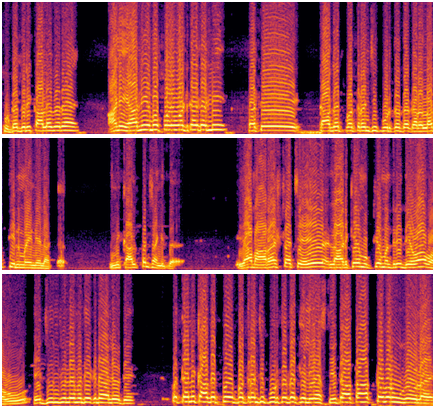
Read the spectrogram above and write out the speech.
कुठेतरी कालावेर आहे. आणि ह्याने मग पळवाट काय काढली? का ते कागदपत्रांची पूर्तता करायला तीन महिने लागतात. मी काल पण सांगितलं. या महाराष्ट्राचे लाडके मुख्यमंत्री देवा भाऊ हे जून जुलै मध्ये इकडे आले होते. पण त्यांनी कागदपत्रांची पूर्तता केली असती तर आता ऑक्टोबर उगवलाय.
